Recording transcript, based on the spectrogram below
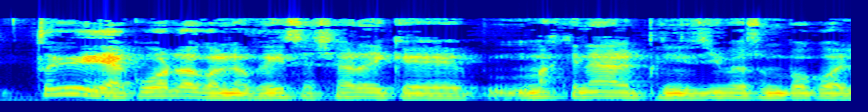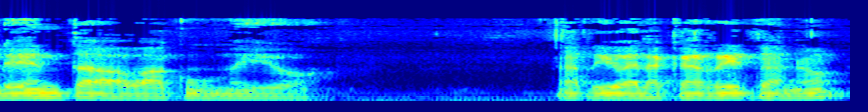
Estoy de acuerdo con lo que dice Jardy, que más que nada al principio es un poco lenta, va como medio arriba de la carreta, ¿no?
